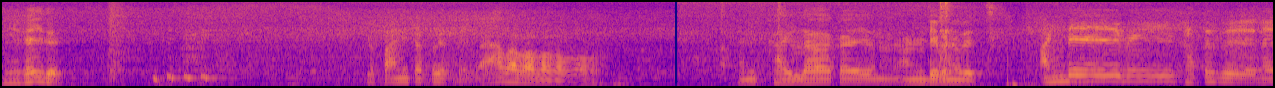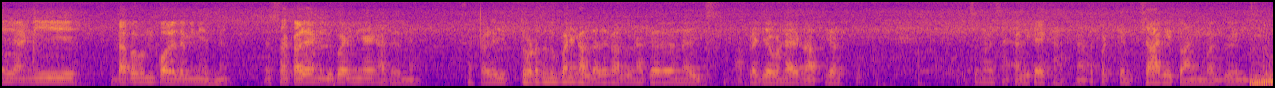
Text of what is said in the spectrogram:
हे काय इथं? पाणी तापत घेतलंय वा वा वा वा वा वा वा. आणि खायला काय बनवलं? अंडे बनवलेत? अंडे मी खातच नाही आणि डबा पण कॉलेजला मी नेत नाही. तर सकाळी आणि दुपारी मी काही खातच नाही. सकाळी थोडंसं दुपारी खाल्लं तर खाल्लं नाही तर नाहीच. आपलं जेवण डायरेक्ट रात्री असतं. त्याच्यामुळे सकाळी काही खात नाही. आता पटकन चहा घेतो आणि मग निघतो.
